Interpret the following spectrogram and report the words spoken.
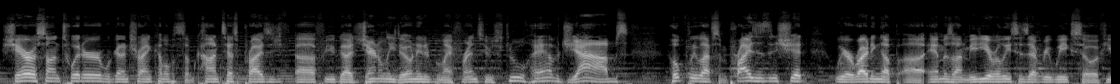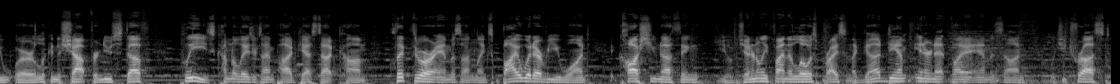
Share us on Twitter. We're going to try and come up with some contest prizes uh, for you guys, generally donated by my friends who still have jobs. Hopefully, we'll have some prizes and shit. We are writing up uh, Amazon media releases every week, so if you are looking to shop for new stuff, please come to lasertimepodcast.com, click through our Amazon links, buy whatever you want. It costs you nothing. You'll generally find the lowest price on the goddamn internet via Amazon, which you trust,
